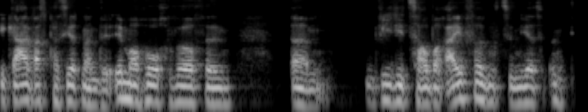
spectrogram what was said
egal was passiert, man will immer hochwürfeln, ähm, wie die Zauberei funktioniert und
